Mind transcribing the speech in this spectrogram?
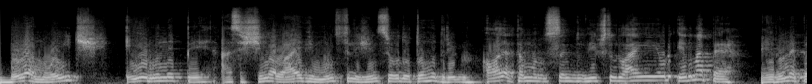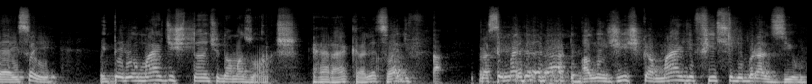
Boa noite, Eirunepe. Assistindo a live muito inteligente o Dr. Rodrigo. Olha, estamos sendo vistos lá em Eurunapé, Eirunepe, é isso aí. o interior mais distante do Amazonas. Caraca, olha só. Para ser mais exato, a logística mais difícil do Brasil.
